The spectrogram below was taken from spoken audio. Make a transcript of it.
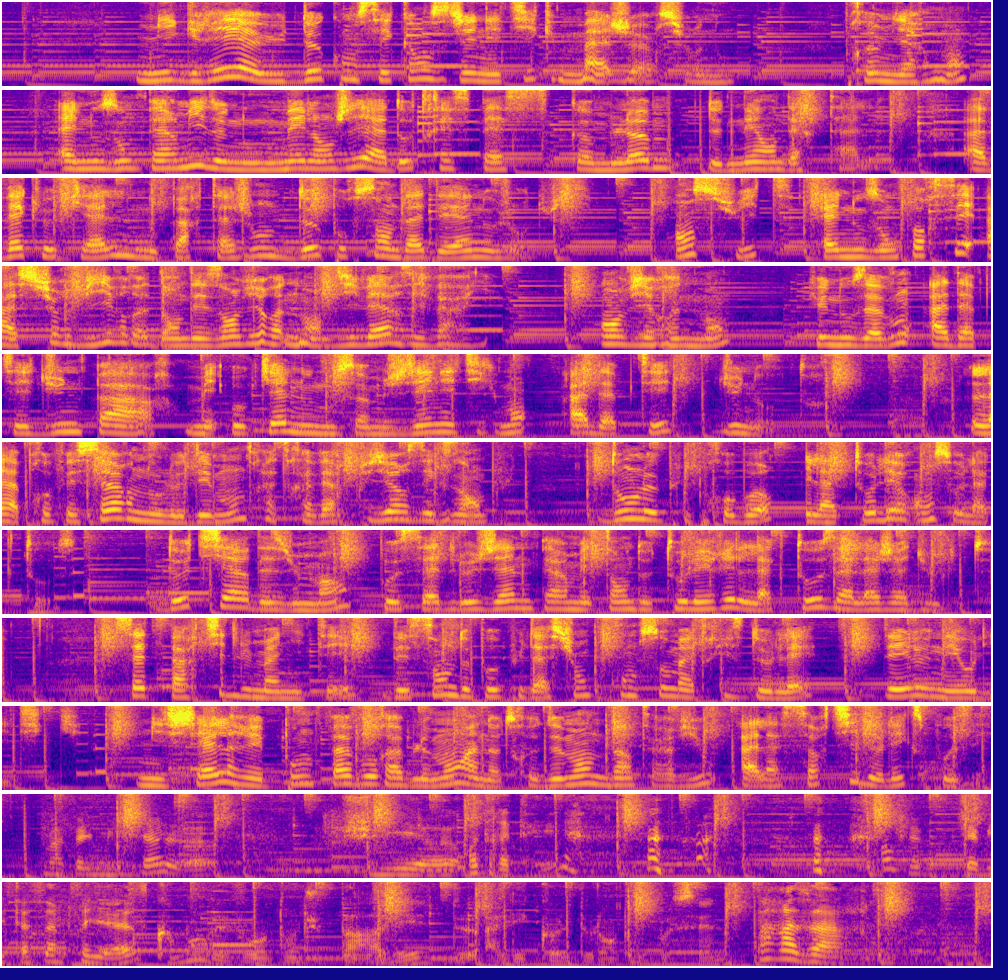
Migrer a eu deux conséquences génétiques majeures sur nous. Premièrement, elles nous ont permis de nous mélanger à d'autres espèces, comme l'homme de Néandertal, avec lequel nous partageons 2% d'ADN aujourd'hui. Ensuite, elles nous ont forcés à survivre dans des environnements divers et variés. Environnements que nous avons adaptés d'une part, mais auxquels nous nous sommes génétiquement adaptés d'une autre. La professeure nous le démontre à travers plusieurs exemples, dont le plus probant est la tolérance au lactose. Deux tiers des humains possèdent le gène permettant de tolérer le lactose à l'âge adulte. Cette partie de l'humanité descend de populations consommatrices de lait dès le néolithique. Michel répond favorablement à notre demande d'interview à la sortie de l'exposé. Je m'appelle Michel, euh, je suis euh, retraité. J'habite à Saint-Priest. Comment avez-vous entendu parler de à l'école de l'Anthropocène? Par hasard.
